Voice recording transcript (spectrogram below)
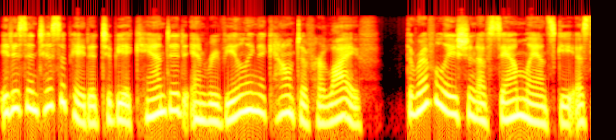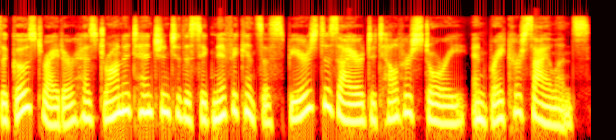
It is anticipated to be a candid and revealing account of her life. The revelation of Sam Lansky as the ghostwriter has drawn attention to the significance of Spears' desire to tell her story and break her silence.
